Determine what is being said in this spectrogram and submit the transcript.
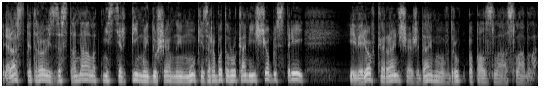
Ираст Петрович застонал от нестерпимой душевной муки, заработал руками еще быстрее, и веревка раньше ожидаемого вдруг поползла, ослабла.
